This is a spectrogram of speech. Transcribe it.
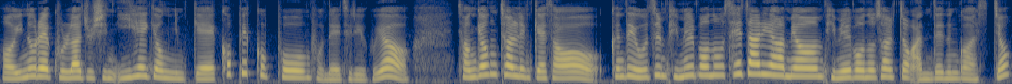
어, 이 노래 골라주신 이혜경님께 커피 쿠폰 보내드리고요. 정경철님께서, 근데 요즘 비밀번호 세 자리 하면 비밀번호 설정 안 되는 거 아시죠?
